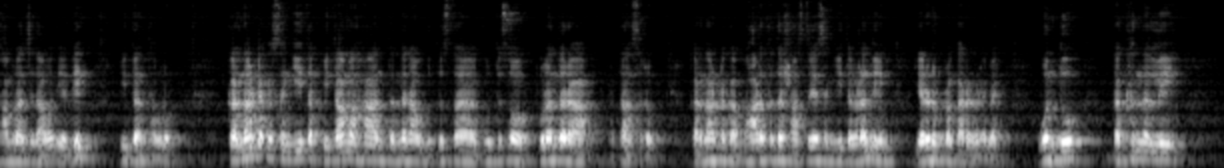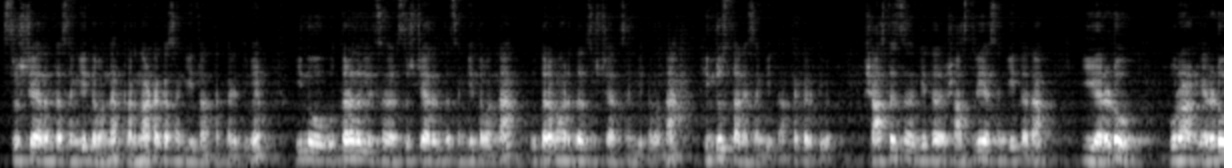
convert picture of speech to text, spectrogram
ಸಾಮ್ರಾಜ್ಯದ ಅವಧಿಯಲ್ಲಿ ಇದ್ದಂಥವರು. ಕರ್ನಾಟಕ ಸಂಗೀತ ಪಿತಾಮಹ ಅಂತಂದ್ರೆ ನಾವು ಗುರುತಿಸ್ತಾ, ಗುರುತಿಸೋ ಪುರಂದರ ದಾಸರು. ಕರ್ನಾಟಕ, ಭಾರತದ ಶಾಸ್ತ್ರೀಯ ಸಂಗೀತಗಳಲ್ಲಿ ಎರಡು ಪ್ರಕಾರಗಳಿವೆ. ಒಂದು, ದಖನ್ನಲ್ಲಿ ಸೃಷ್ಟಿಯಾದಂಥ ಸಂಗೀತವನ್ನ ಕರ್ನಾಟಕ ಸಂಗೀತ ಅಂತ ಕರಿತೀವಿ. ಇನ್ನು ಉತ್ತರದಲ್ಲಿ ಸೃಷ್ಟಿಯಾದಂಥ ಸಂಗೀತವನ್ನ, ಉತ್ತರ ಭಾರತದಲ್ಲಿ ಸೃಷ್ಟಿಯಾದ ಸಂಗೀತವನ್ನ ಹಿಂದೂಸ್ತಾನಿ ಸಂಗೀತ ಅಂತ ಕರಿತೀವಿ. ಶಾಸ್ತ್ರೀಯ ಸಂಗೀತ, ಶಾಸ್ತ್ರೀಯ ಸಂಗೀತದ ಈ ಎರಡು ಪುರ, ಎರಡು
